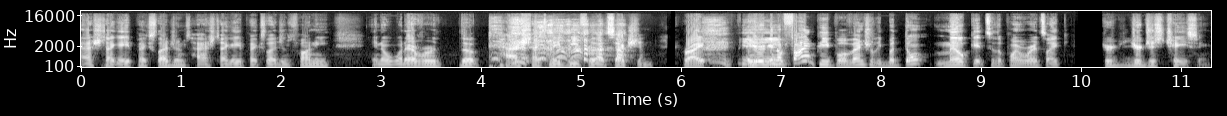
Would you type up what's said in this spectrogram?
hashtag apex legends hashtag apex legends funny you know whatever the hashtags may be for that section right and you're gonna find people eventually, but don't milk it to the point where it's like you're you're just chasing.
